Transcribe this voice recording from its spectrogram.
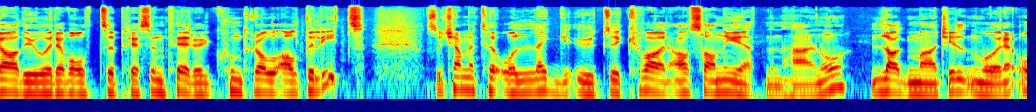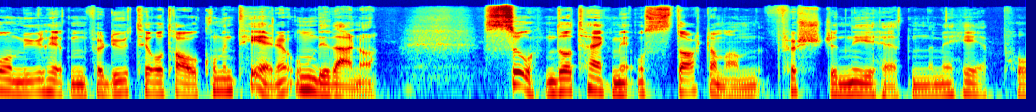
Radio Revolt presenterer Kontroll Alt Elite. Så kommer jeg til å legge ut hver av sa nyhetene her nå. Lag meg kildene våre og muligheten for du til å ta og kommentere om de der nå. Så da tar vi og starter med den første nyheten vi har på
